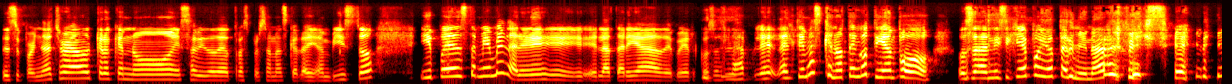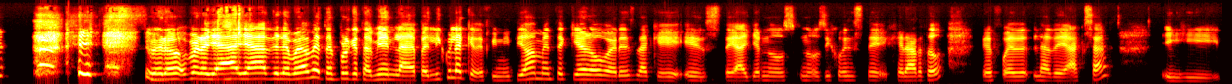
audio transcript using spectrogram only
de Supernatural. Creo que no he sabido de otras personas que lo hayan visto. Y pues también me daré eh, la tarea de ver cosas. La- le- el tema es que no tengo tiempo. O sea, ni siquiera he podido terminar mi serie. Pero, pero ya, ya le voy a meter porque también la película que definitivamente quiero ver es la que este ayer nos, nos dijo este Gerardo, que fue la de AXA. Y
